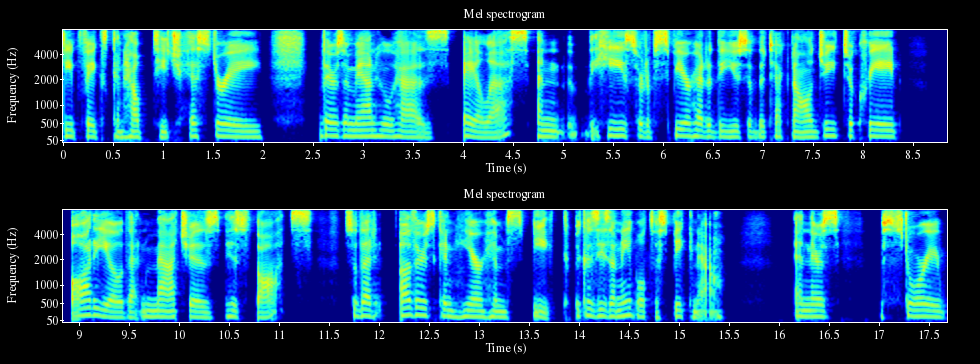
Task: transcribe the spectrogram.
deepfakes can help teach history. There's a man who has ALS, and he sort of spearheaded the use of the technology to create audio that matches his thoughts so that others can hear him speak because he's unable to speak now. And there's a story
